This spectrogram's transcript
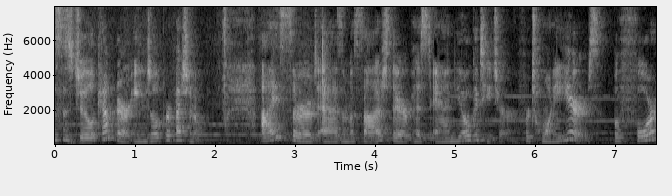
This is Jill Kempner, Angel Professional. I served as a massage therapist and yoga teacher for 20 years before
